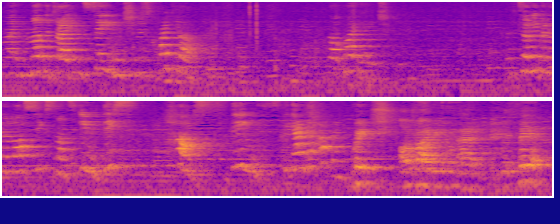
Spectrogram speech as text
My mother died insane when she was quite young. About my age. But it's only been in the last six months in this house things began to happen. Which are driving you mad with fear.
